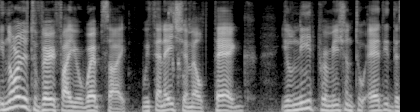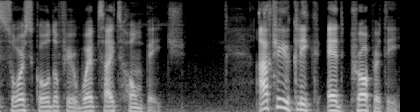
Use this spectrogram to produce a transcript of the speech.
In order to verify your website with an HTML tag, you'll need permission to edit the source code of your website's homepage. After you click Add Property,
